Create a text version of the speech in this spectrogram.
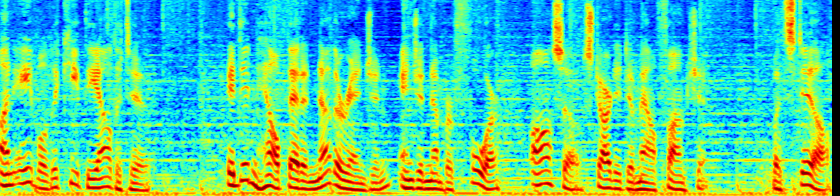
unable to keep the altitude. It didn't help that another engine, engine number 4, also started to malfunction. But still,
